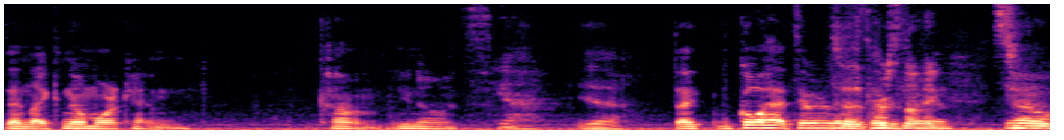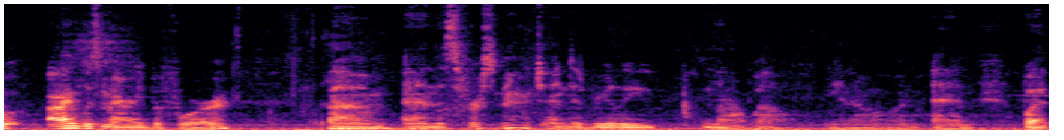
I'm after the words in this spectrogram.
then like no more can come. You know, it's Yeah. Yeah. like go ahead, say what you're So the personal thing. So I was married before, um, Um, and this first marriage ended really not well, you know, and, and but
